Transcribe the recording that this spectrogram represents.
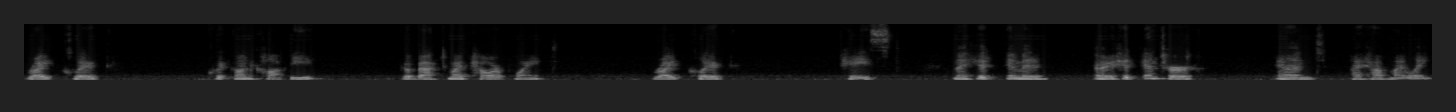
right click, click on copy, go back to my PowerPoint, right click, paste, and I hit image, I hit enter, and I have my link.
